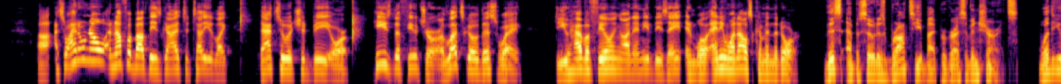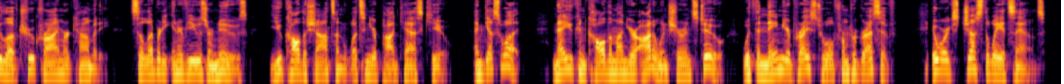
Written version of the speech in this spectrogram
Uh, so I don't know enough about these guys to tell you, like, that's who it should be, or he's the future, or let's go this way. Do you have a feeling on any of these eight? And will anyone else come in the door? This episode is brought to you by Progressive Insurance. Whether you love true crime or comedy, celebrity interviews or news, you call the shots on what's in your podcast queue. And guess what? Now you can call them on your auto insurance too with the Name Your Price tool from Progressive. It works just the way it sounds.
